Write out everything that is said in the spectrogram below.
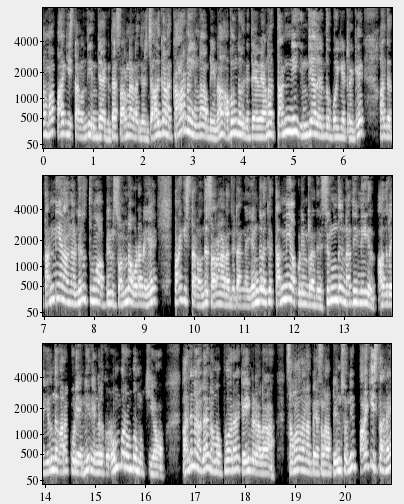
ஆமா பாகிஸ்தான் வந்து இந்தியா கிட்ட சரணடைஞ்சிருச்சு. அதுக்கான காரணம் என்ன அப்படின்னா அவங்களுக்கு தேவையான தண்ணி இந்தியால இருந்து போய்கிட்டு இருக்கு. அந்த தண்ணியை நாங்க நிறுத்துவோம் அப்படின்னு சொன்ன உடனே பாகிஸ்தான் வந்து சரணடைஞ்சிட்டாங்க. எங்களுக்கு தண்ணி அப்படின்றது சிந்து நதி நீர் அதுல இருந்து வரக்கூடிய நீர் எங்களுக்கு ரொம்ப ரொம்ப முக்கியம். அதனால நம்ம போற கைவிடலாம் சமாதானம் பேசலாம் அப்படின்னு சொல்லி பாகிஸ்தானே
